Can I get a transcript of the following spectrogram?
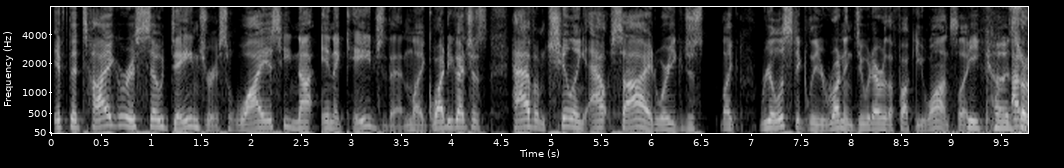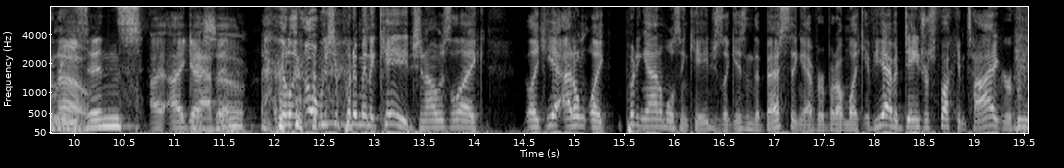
if the tiger is so dangerous, why is he not in a cage then? Like, why do you guys just have him chilling outside where you can just like realistically run and do whatever the fuck he wants? Like, because I don't know. reasons. I, I guess Gavin. so. And they're like, oh, we should put him in a cage, and I was like. Like yeah, I don't like putting animals in cages. Like isn't the best thing ever. But I'm like, if you have a dangerous fucking tiger who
